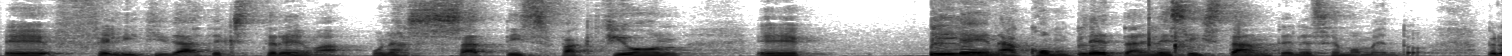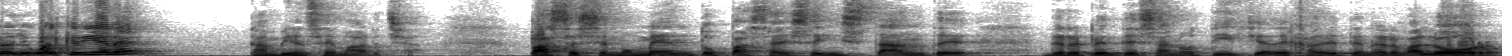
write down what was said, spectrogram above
eh, felicidad extrema, una satisfacción eh, plena, completa, en ese instante, en ese momento. Pero al igual que viene, también se marcha. Pasa ese momento, pasa ese instante, de repente esa noticia deja de tener valor,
